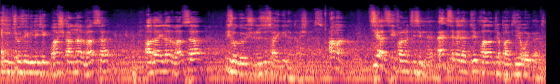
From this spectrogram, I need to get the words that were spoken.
iyi çözebilecek başkanlar varsa, adaylar varsa biz o görüşünüzü saygıyla karşılarız. Ama siyasi fanatizmle ben senelerce falanca partiye oy verdim.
